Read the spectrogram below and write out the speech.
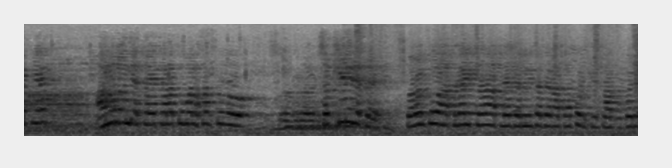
टक्के अनुदान देत आहे. त्याला तुम्हाला सांगतो सबसिडी देत आहे. परंतु आपल्या इथं आपल्या जमिनीचा दर आता पंचवीस लाख रुपये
